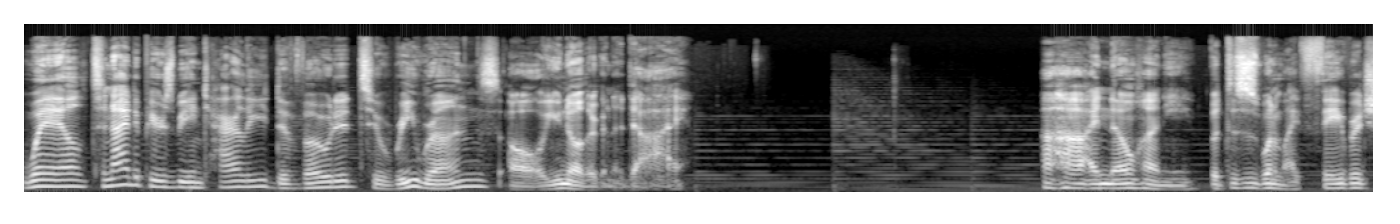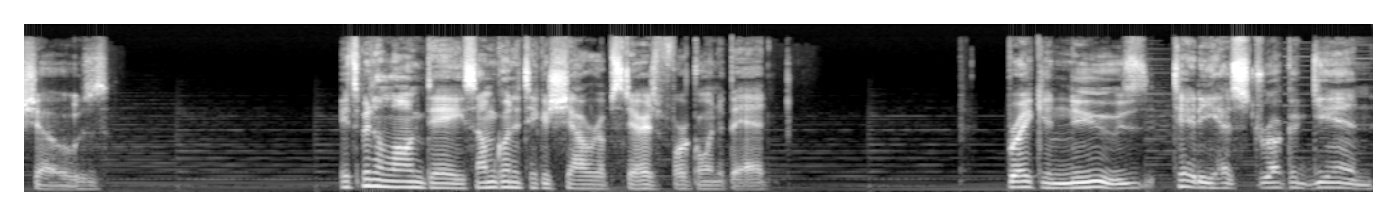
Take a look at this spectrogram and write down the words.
Well, tonight appears to be entirely devoted to reruns. Oh, you know they're gonna die. Haha, I know, honey, but this is one of my favorite shows. It's been a long day, so I'm going to take a shower upstairs before going to bed. Breaking news Teddy has struck again.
